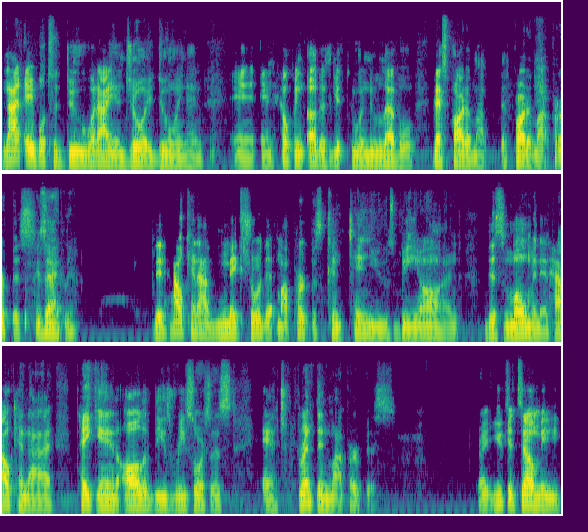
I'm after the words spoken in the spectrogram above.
not able to do what I enjoy doing and and and helping others get to a new level that's part of my that's part of my purpose exactly then how can i make sure that my purpose continues beyond this moment? And how can i take in all of these resources and strengthen my purpose? Right? You could tell me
